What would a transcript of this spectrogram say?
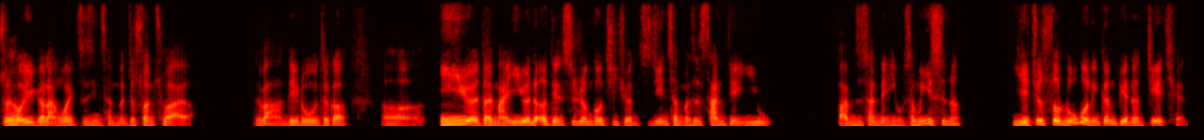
最后一个栏位资金成本就算出来了，对吧？例如这个呃一月的买一月的二点四认购期权，资金成本是三点一五，百分之三点一五，什么意思呢？也就是说，如果你跟别人借钱。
